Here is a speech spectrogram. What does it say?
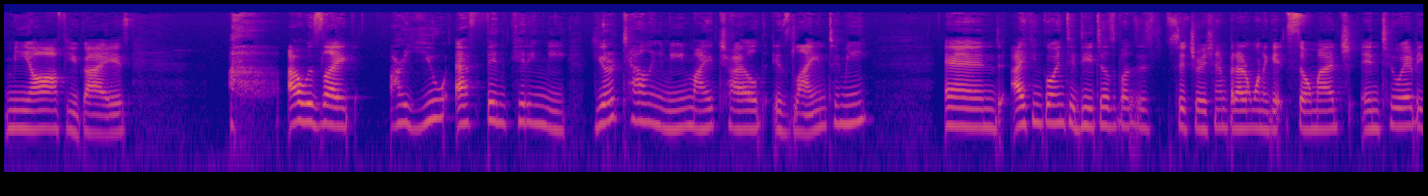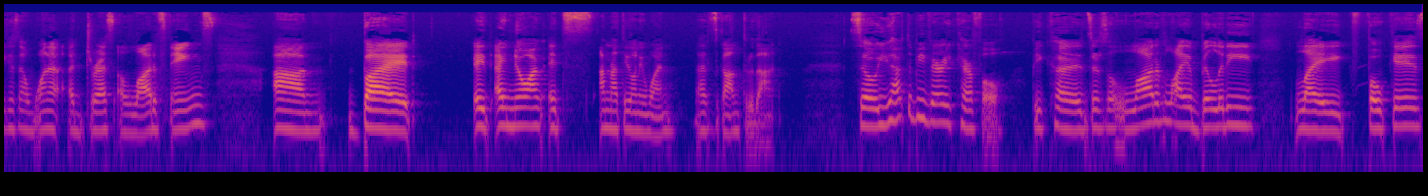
me off, you guys. I was like, are you effing kidding me? You're telling me my child is lying to me? And I can go into details about this situation, but I don't want to get so much into it because I want to address a lot of things. Um, but it, I know I'm it's I'm not the only one that's gone through that. So you have to be very careful because there's a lot of liability like focus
